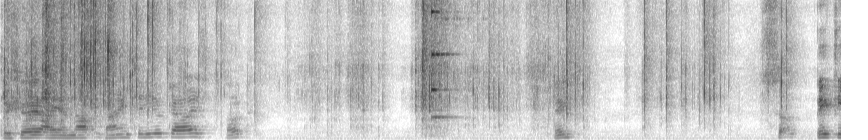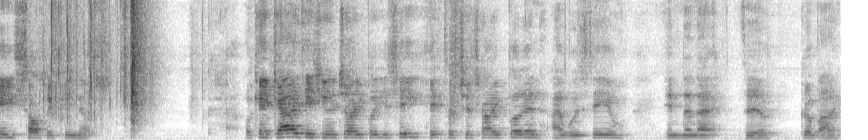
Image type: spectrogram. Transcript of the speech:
To show you I am not lying to you guys, look. See? So, Big D salty peanuts. Okay guys, if you enjoyed what you see, hit the subscribe button. I will see you in the next video. Goodbye.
